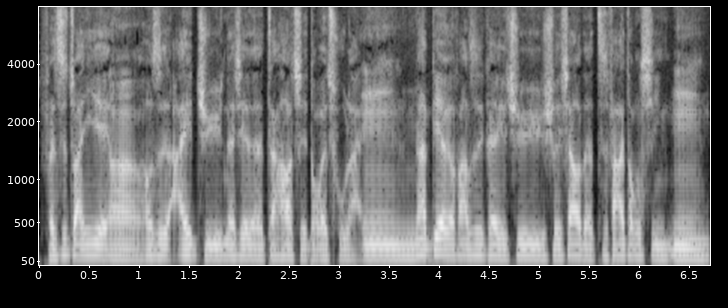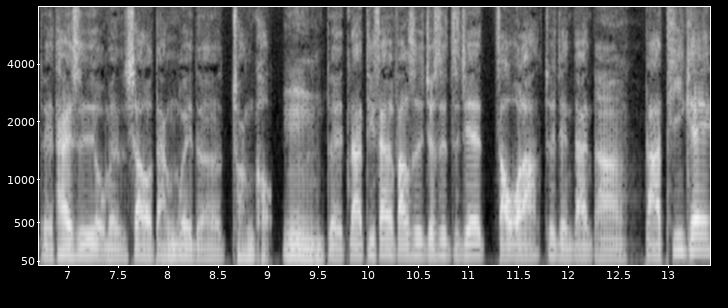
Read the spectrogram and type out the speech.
粉丝专业，嗯，或是 IG 那些的账号其实都会出来，嗯。那第二个方式可以去学校的直发中心，嗯，对，它也是我们校友单位的窗口，嗯，对。那第三个方式就是直接找我啦，最简单。啊，打 TK，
